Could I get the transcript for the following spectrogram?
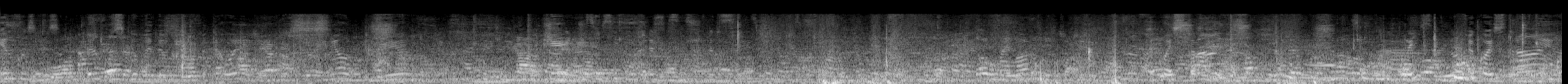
eu não consegui, não consegui vender o meu imóvel até hoje. Meu Deus. Porque isso é o seguinte, Ficou estranho? Oi? Ficou estranho?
